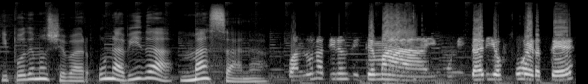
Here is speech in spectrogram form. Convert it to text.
y podemos llevar una vida más sana. Cuando uno tiene un sistema inmunitario fuerte,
